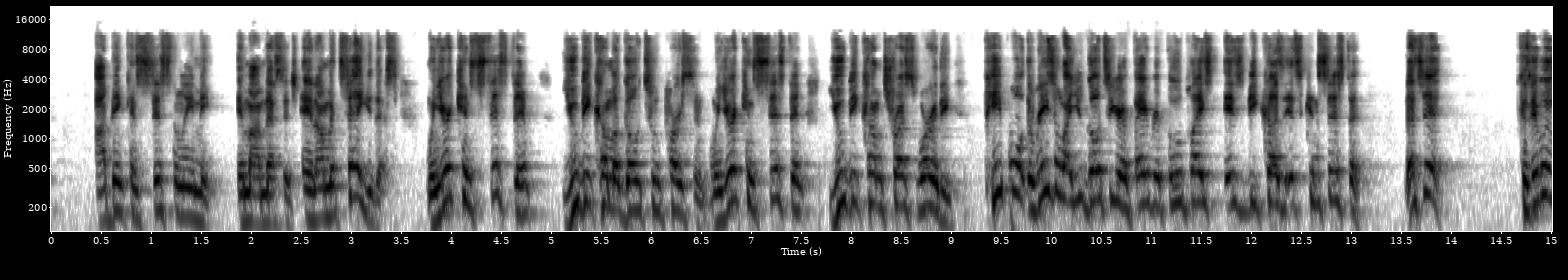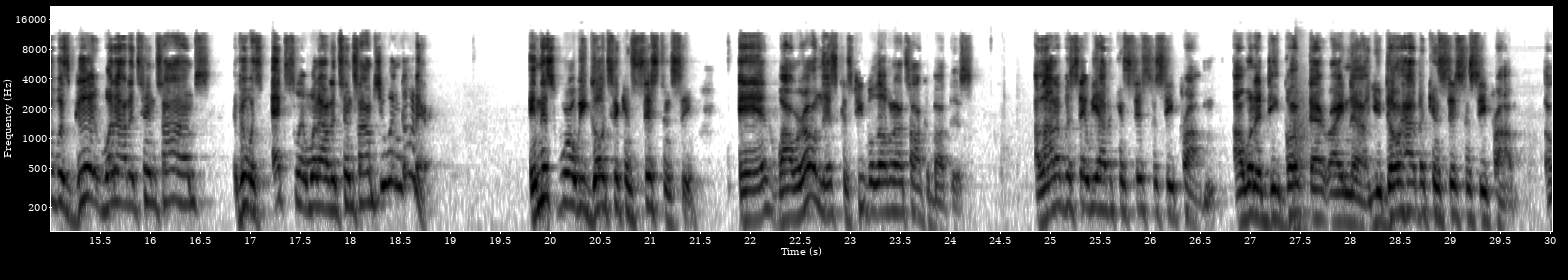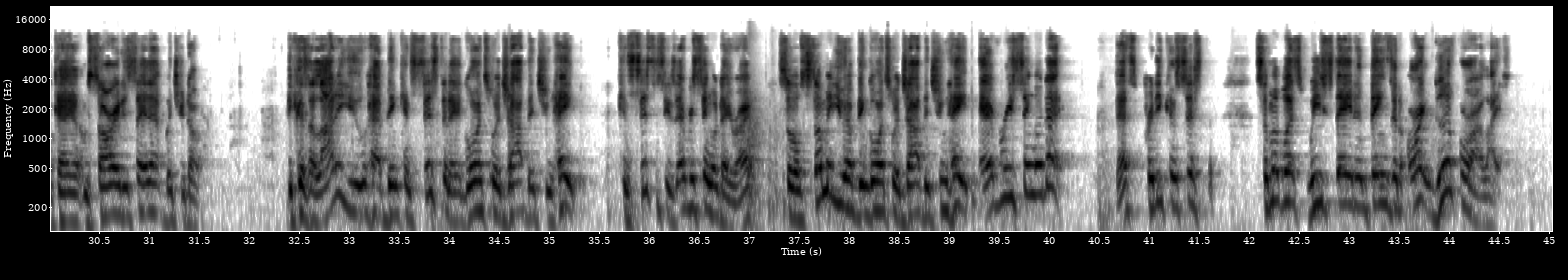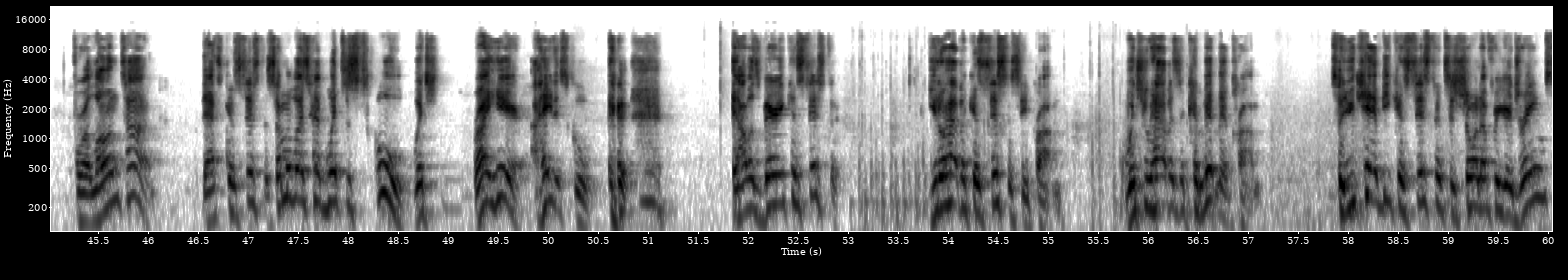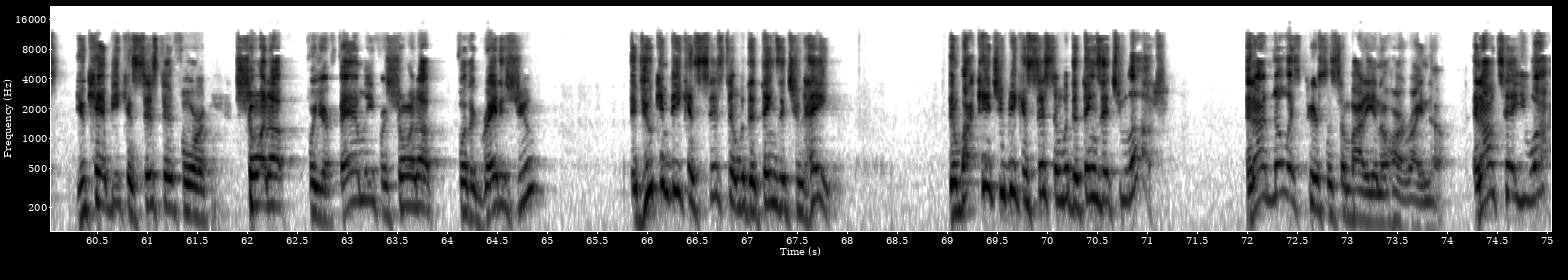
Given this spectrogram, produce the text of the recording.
I've been consistently me in my message. And I'm going to tell you this when you're consistent, you become a go to person. When you're consistent, you become trustworthy. People, the reason why you go to your favorite food place is because it's consistent. That's it. Because if it was good one out of 10 times, if it was excellent one out of 10 times, you wouldn't go there. In this world, we go to consistency. And while we're on this, because people love when I talk about this, a lot of us say we have a consistency problem. I want to debunk that right now. You don't have a consistency problem. Okay. I'm sorry to say that, but you don't. Because a lot of you have been consistent at going to a job that you hate. Consistency is every single day, right? So some of you have been going to a job that you hate every single day. That's pretty consistent. Some of us, we've stayed in things that aren't good for our life for a long time. That's consistent. Some of us have went to school, which right here, I hated school. I was very consistent. You don't have a consistency problem. What you have is a commitment problem. So you can't be consistent to showing up for your dreams. You can't be consistent for showing up for your family, for showing up for the greatest you. If you can be consistent with the things that you hate, then why can't you be consistent with the things that you love? And I know it's piercing somebody in the heart right now. And I'll tell you why.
